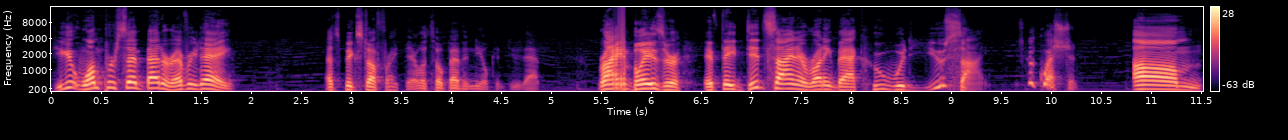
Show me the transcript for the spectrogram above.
If you get 1% better every day, that's big stuff right there. Let's hope Evan Neal can do that. Ryan Blazer, if they did sign a running back, who would you sign? It's a good question. Um,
